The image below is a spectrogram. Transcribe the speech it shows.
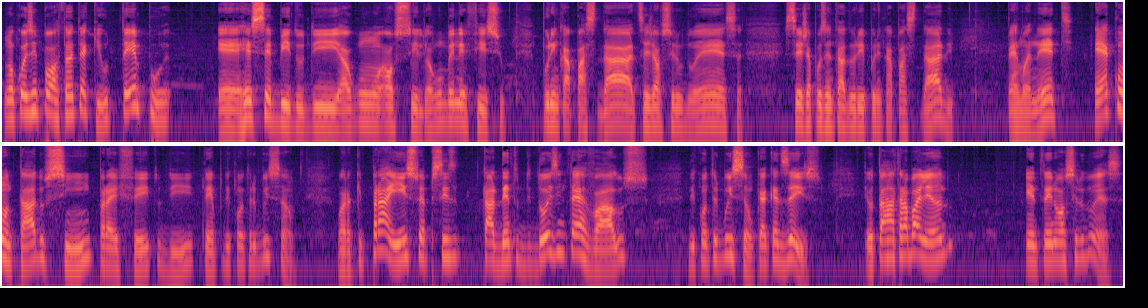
Uma coisa importante é que o tempo é, recebido de algum auxílio, algum benefício por incapacidade, seja auxílio doença, seja aposentadoria por incapacidade permanente, é contado sim para efeito de tempo de contribuição. Agora que para isso é preciso estar dentro de dois intervalos de contribuição. O que quer dizer isso? Eu estava trabalhando, entrei no auxílio doença.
